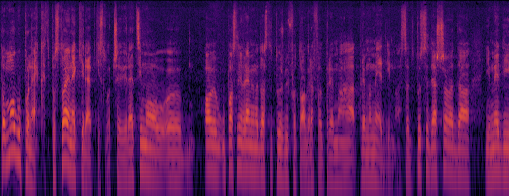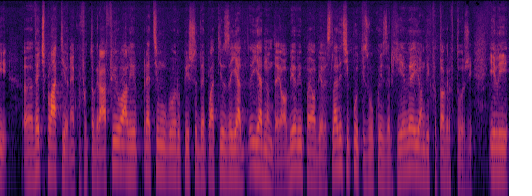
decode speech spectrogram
Pa mogu ponekad. Postoje neki redki slučajevi. Recimo, ove, u poslednje vreme ima dosta tužbi fotografa prema, prema medijima. Sad, tu se dešava da je medij već platio neku fotografiju, ali recimo u ugovoru piše da je platio za jednom da je objavi, pa je objave sledeći put, izvuku iz arhive i onda ih fotograf tuži. Ili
